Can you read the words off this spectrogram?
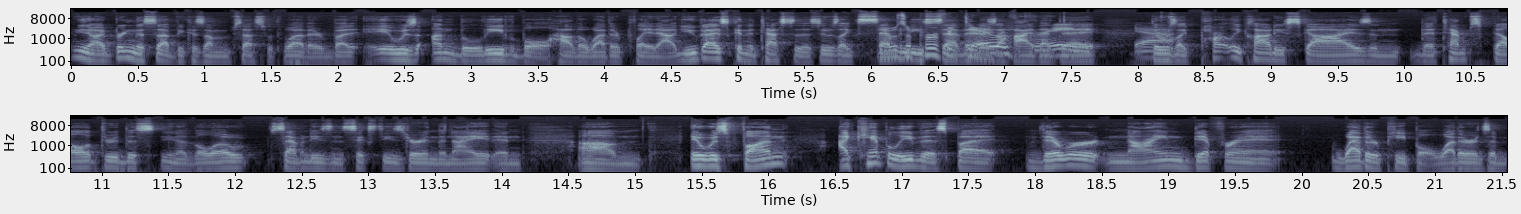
you know, I bring this up because I'm obsessed with weather, but it was unbelievable how the weather played out. You guys can attest to this. It was like That was a 77 as a was high that day. Yeah. There was like partly cloudy skies, and the temps fell through this, you know, the low 70s and 60s during the night, and um, it was fun. I can't believe this, but there were nine different weather people, whether it's a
